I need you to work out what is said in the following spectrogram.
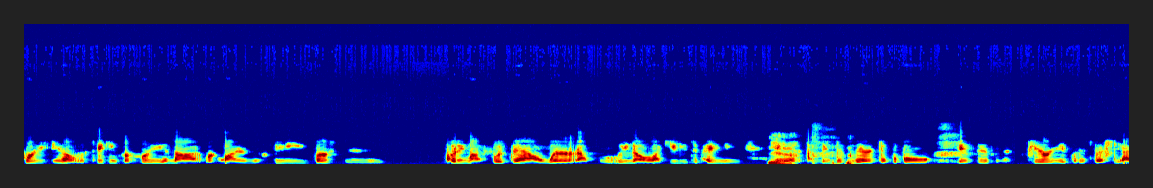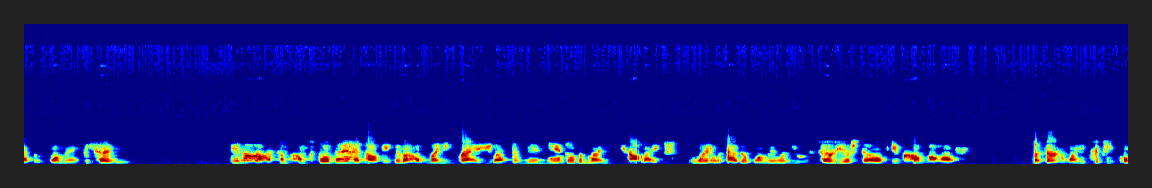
free, you know, speaking for free and not requiring a fee versus putting my foot down where absolutely no, like you need to pay me. Yeah. And I think it's very difficult in business period, but especially as a woman because you know, I sometimes feel bad talking about money, right? You let the men handle the money. You know, like when as a woman, when you assert yourself, you come off a certain way to people,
